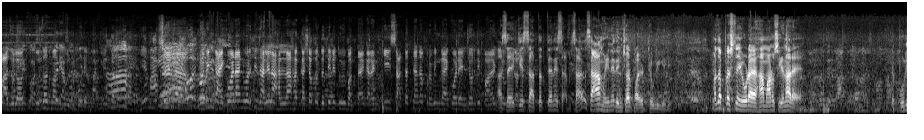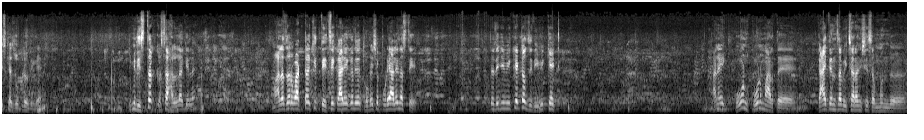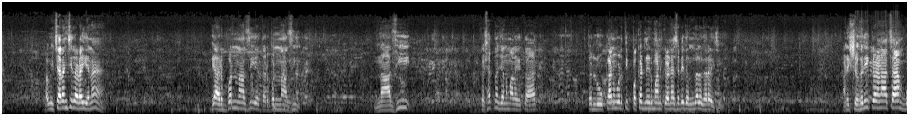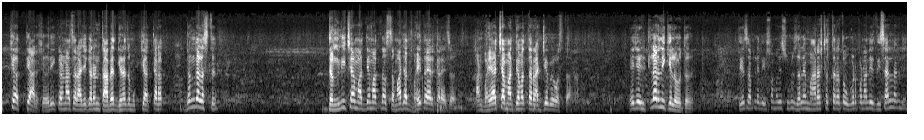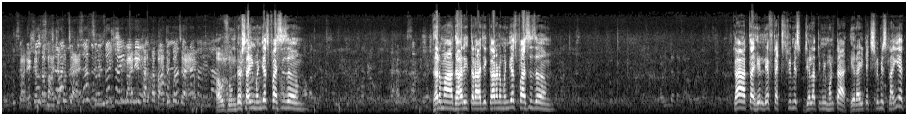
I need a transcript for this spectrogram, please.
बाजूला? तुझाच माणूस बोलतो पुढे. सर प्रवीण गायकवाडांवरती झालेला हल्ला हा कशा पद्धतीने तुम्ही बघताय? कारण की सातत्यानं प्रवीण गायकवाड यांच्यावरती पाळत असं आहे की सातत्याने सहा सहा महिने त्यांच्यावर पाळत ठेवली गेली. माझा प्रश्न एवढा आहे हा माणूस येणार आहे. ते पोलीस काय झोपले होते काय? तुम्ही दिसतं कसा हल्ला केलाय? मला जर वाटतं की त्याचे कार्यकर्ते थोडेसे पुढे आले नसते तर त्याची विकेटच होती विकेट. आणि कोण कोण मारतंय? काय त्यांचा विचारांशी संबंध? हा विचारांची लढाई आहे ना. हे अर्बन नाझी आहेत अर्बन नाझी. नाझी कशातनं जन्माला येतात? तर लोकांवरती पकड निर्माण करण्यासाठी दंगल करायची. आणि शहरीकरणाचा मुख्य हत्यार शहरीकरणाचं राजकारण ताब्यात घेण्याचं मुख्य हत्यार हा दंगल असतं. दंगलीच्या माध्यमातून समाजात भय तयार करायचं आणि भयाच्या माध्यमातून राज्यव्यवस्था. हे जे हिटलरनी केलं होतं तेच आपल्या देशामध्ये सुरू झालंय. महाराष्ट्रात तर आता उघडपणाने दिसायला लागले आहे. अहो झुंडशाही म्हणजेच फॅसिझम धर्म आधारित राजकारण म्हणजेच फॅसिझम का आता हे लेफ्ट एक्स्ट्रीमिस्ट ज्याला तुम्ही म्हणता हे राईट एक्स्ट्रीमिस्ट नाही आहेत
